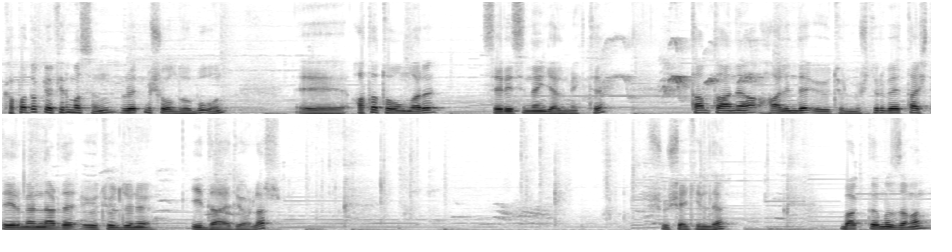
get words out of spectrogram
Kapadokya firmasının üretmiş olduğu bu un e, ata tohumları serisinden gelmekte. Tam tane halinde öğütülmüştür ve taş değirmenlerde öğütüldüğünü iddia ediyorlar. Şu şekilde. Baktığımız zaman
